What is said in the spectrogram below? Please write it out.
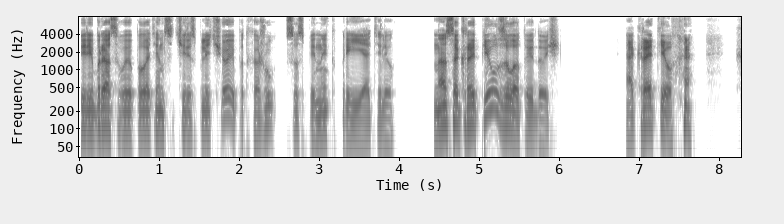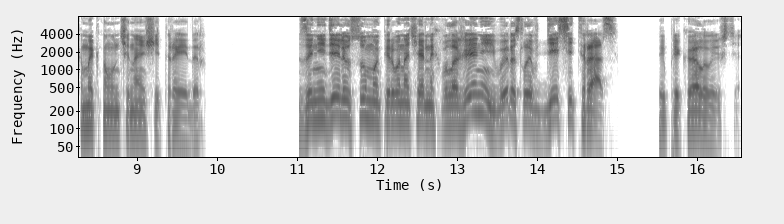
Перебрасываю полотенце через плечо и подхожу со спины к приятелю. «Нас окропил золотой дождь?» «Окропил», — хмыкнул начинающий трейдер. «За неделю сумма первоначальных вложений выросла в десять раз». «Ты прикалываешься?»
